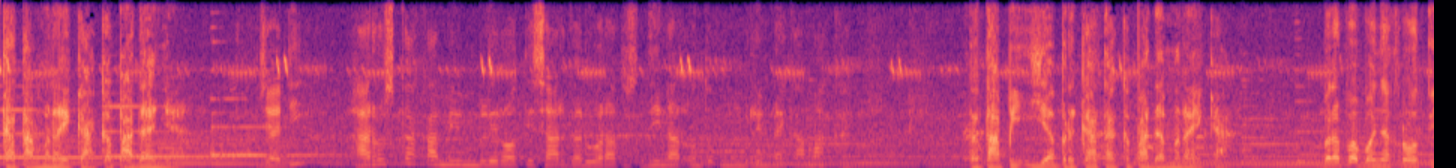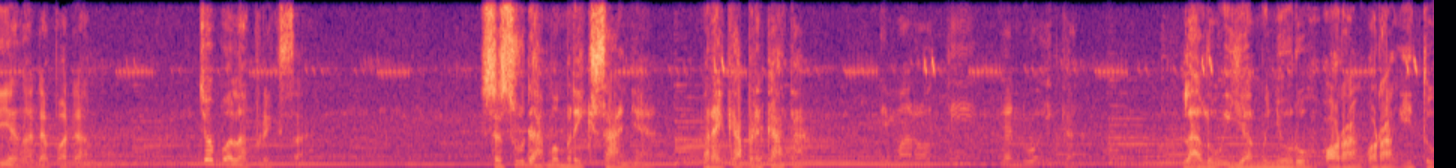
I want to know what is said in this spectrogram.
Kata mereka kepadanya, Jadi, haruskah kami membeli roti seharga 200 dinar untuk memberi mereka makan? Tetapi ia berkata kepada mereka, Berapa banyak roti yang ada padamu? Cobalah periksa. Sesudah memeriksanya, mereka berkata, Lima roti dan dua ikan. Lalu ia menyuruh orang-orang itu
